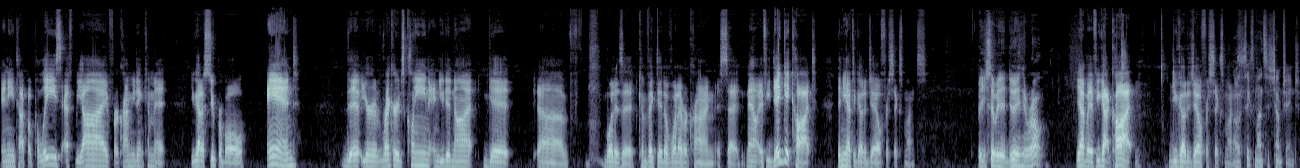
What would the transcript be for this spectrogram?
any type of police, FBI for a crime you didn't commit? You got a Super Bowl and the, your record's clean and you did not get uh, what is it convicted of whatever crime is said. Now, if you did get caught, then you have to go to jail for six months. But you said we didn't do anything wrong. Yeah, but if you got caught, you go to jail for six months. Oh, six months is chump change.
